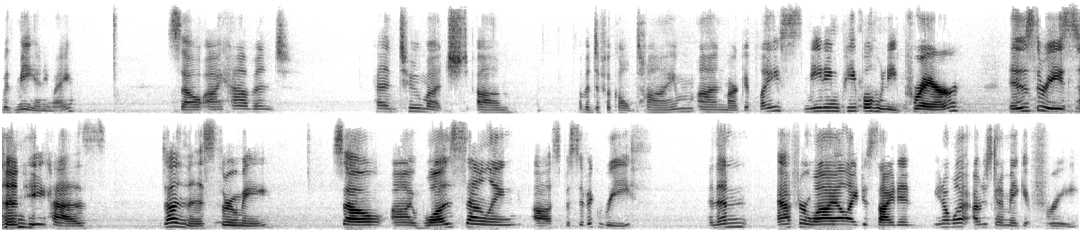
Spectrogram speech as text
with me, anyway. So I haven't had too much um, of a difficult time on Marketplace. Meeting people who need prayer is the reason he has done this through me. So I was selling a specific wreath, and then after a while, I decided, you know what, I'm just going to make it free.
